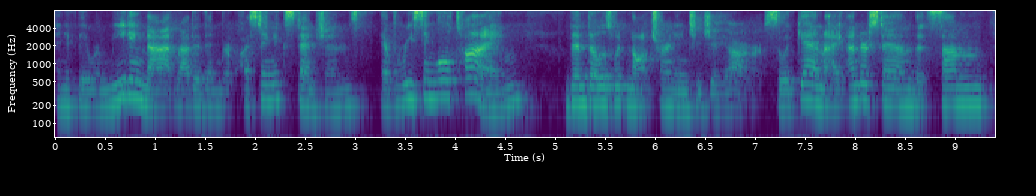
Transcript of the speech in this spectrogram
And if they were meeting that rather than requesting extensions every single time, then those would not turn into JR. So again, I understand that some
